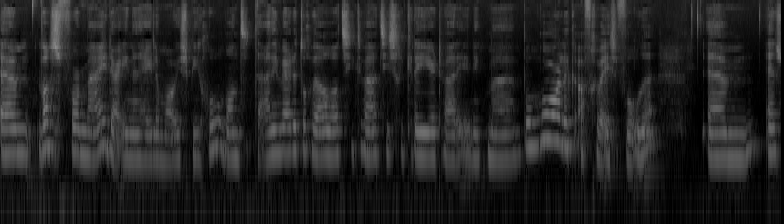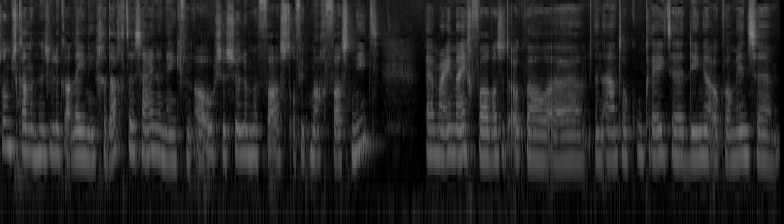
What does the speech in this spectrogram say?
um, was voor mij daarin een hele mooie spiegel. Want daarin werden toch wel wat situaties gecreëerd waarin ik me behoorlijk afgewezen voelde. Um, en soms kan het natuurlijk alleen in gedachten zijn. Dan denk je van, oh, ze zullen me vast of ik mag vast niet. Uh, maar in mijn geval was het ook wel uh, een aantal concrete dingen, ook wel mensen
